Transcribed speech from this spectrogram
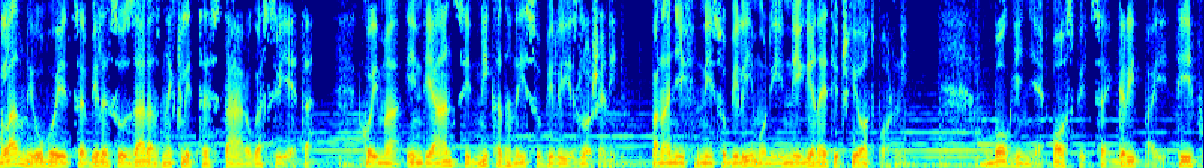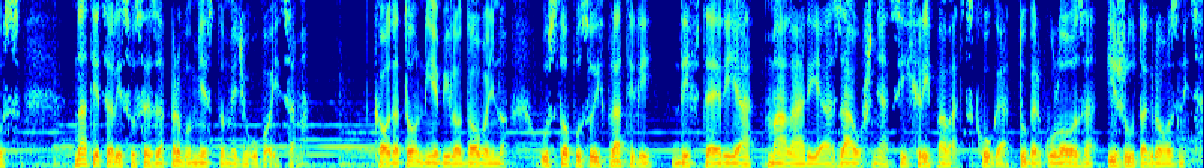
Glavni ubojice bile su zarazne klice staroga svijeta, kojima indijanci nikada nisu bili izloženi, pa na njih nisu bili imuni ni genetički otporni. Boginje, ospice, gripa i tifus natjecali su se za prvo mjesto među ubojicama. Kao da to nije bilo dovoljno, u stopu su ih pratili difterija, malarija, zaušnjaci, hripavac, kuga, tuberkuloza i žuta groznica.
